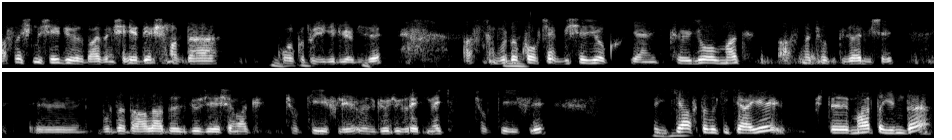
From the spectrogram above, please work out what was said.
Aslında şimdi şey diyoruz bazen şehirde yaşamak daha korkutucu geliyor bize. Aslında burada evet. korkacak bir şey yok. Yani köylü olmak aslında çok güzel bir şey. Ee, burada dağlarda özgürce yaşamak çok keyifli. Özgürce üretmek çok keyifli. Ve iki haftalık hikaye işte Mart ayında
